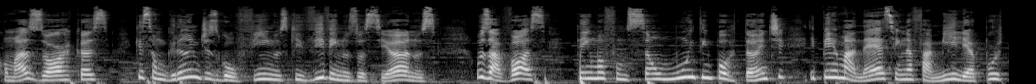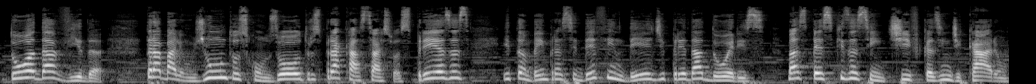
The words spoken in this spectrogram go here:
como as orcas, que são grandes golfinhos que vivem nos oceanos, os avós têm uma função muito importante e permanecem na família por toda a vida. Trabalham juntos com os outros para caçar suas presas e também para se defender de predadores. Mas pesquisas científicas indicaram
